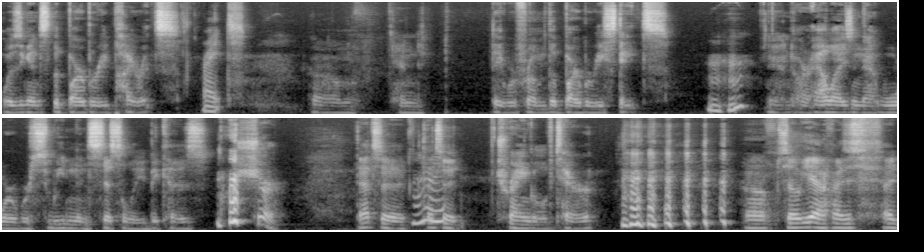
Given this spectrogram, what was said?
was against the Barbary pirates. Right. Um, and they were from the Barbary states. Mm-hmm. And our allies in that war were Sweden and Sicily because, sure, that's a that's a triangle of terror. Uh, so yeah, I just I,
